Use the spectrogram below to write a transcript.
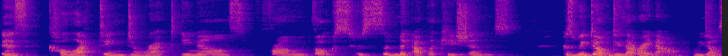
is collecting direct emails from folks who submit applications because we don't do that right now. We don't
